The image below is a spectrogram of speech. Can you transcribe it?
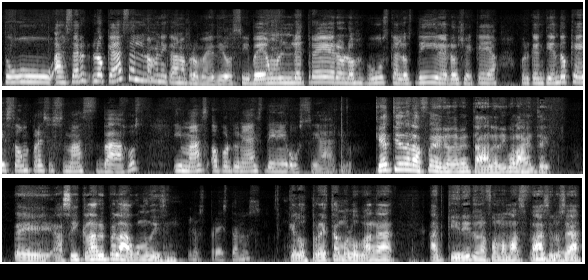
tú hacer lo que hace el dominicano promedio. Si ve un letrero, los busca, los dire, los chequea, porque entiendo que son precios más bajos y más oportunidades de negociarlo. ¿Qué tiene la feria de ventaja? Le digo a la gente eh, así claro y pelado, como dicen. Los préstamos. Que los préstamos los van a adquirir de una forma más fácil. O sea,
